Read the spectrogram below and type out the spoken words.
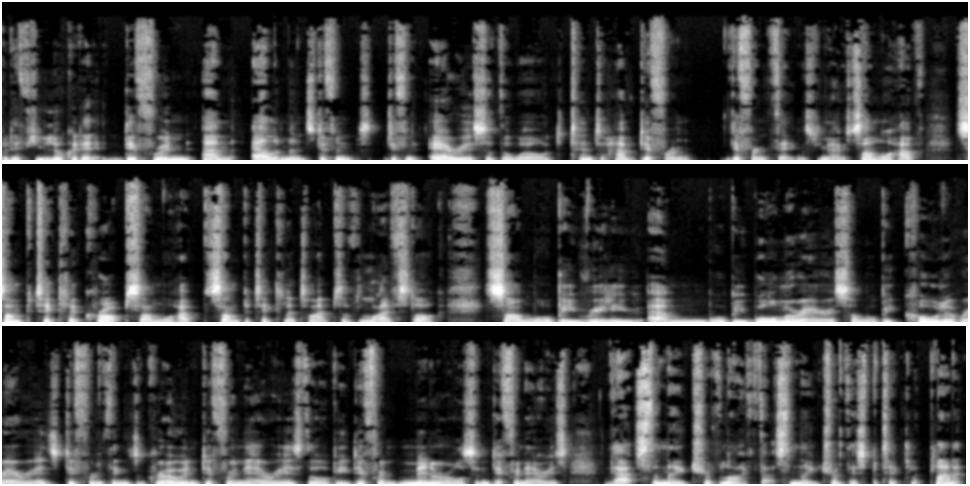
but if you look at it, different um, elements, different different areas of the world tend to have different different things. You know, some will have some particular crops, some will have some particular types of livestock, some will be really um, will be warmer areas, some will be cooler areas. Different things grow in different areas. There will be different minerals in different areas. That's the nature of life. That's the nature of this particular planet,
